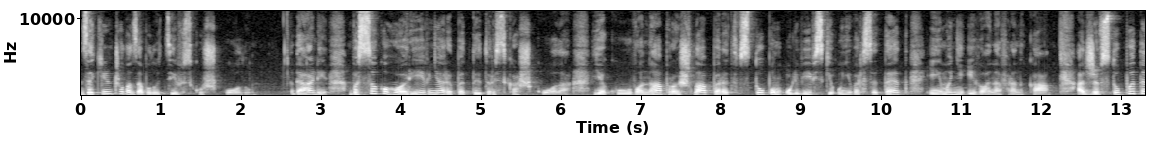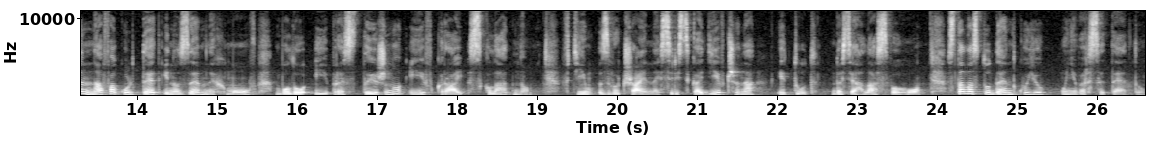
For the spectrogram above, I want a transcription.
закінчила Заболоцівську школу. Далі високого рівня репетиторська школа, яку вона пройшла перед вступом у Львівський університет імені Івана Франка. Адже вступити на факультет іноземних мов було і престижно, і вкрай складно. Втім, звичайна сільська дівчина і тут досягла свого, стала студенткою університету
